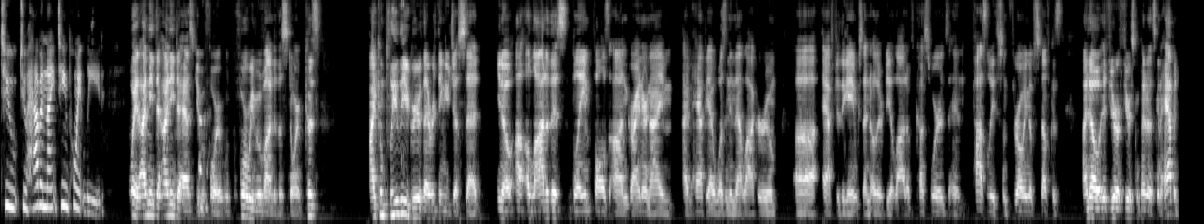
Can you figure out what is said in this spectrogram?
to to have a 19 point lead Wait, I need to I need to ask you before before we move on to the storm because I completely agree with everything you just said. You know, a, a, lot of this blame falls on Griner, and I'm I'm happy I wasn't in that locker room uh, after the game because I know there'd be a lot of cuss words and possibly some throwing of stuff because I know if you're a fierce competitor, that's going to happen.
